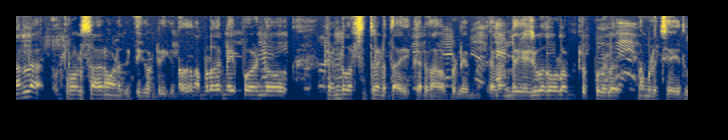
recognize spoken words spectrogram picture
നല്ല പ്രോത്സാഹനമാണ് കിട്ടിക്കൊണ്ടിരിക്കുന്നത്. നമ്മൾ തന്നെ ഇപ്പോൾ വേണ്ടോ രണ്ട് വർഷത്തിനടുത്തായി കരുനാഗപ്പള്ളിയിൽ നിന്ന്. ഏതാണ്ട് എഴുപതോളം ട്രിപ്പുകൾ നമ്മൾ ചെയ്തു.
